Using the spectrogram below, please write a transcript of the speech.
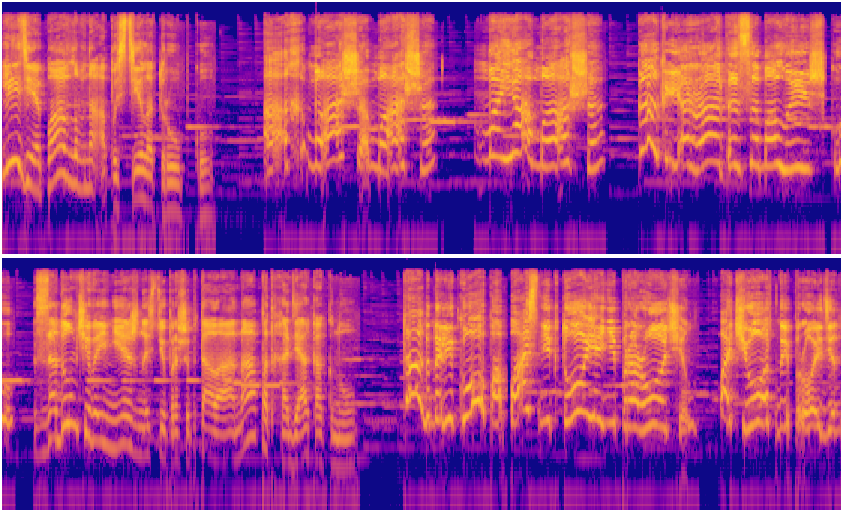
Лидия Павловна опустила трубку. «Ах, Маша, Маша, моя Маша, как я рада за малышку!» С задумчивой нежностью прошептала она, подходя к окну. «Так далеко попасть никто ей не пророчил. Почетный пройден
